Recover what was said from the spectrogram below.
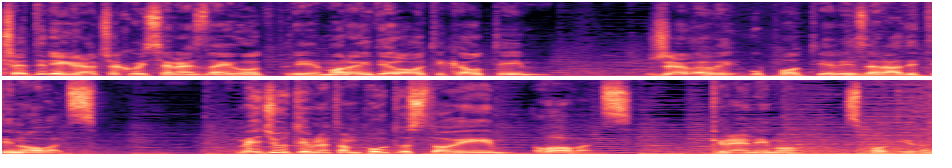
Četiri igrača koji se ne znaju od prije moraju djelovati kao tim. Žele li u potjeri zaraditi novac? Međutim, na tom putu stoji lovac. Krenimo s potjerom.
